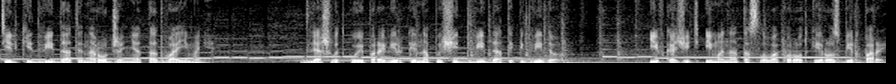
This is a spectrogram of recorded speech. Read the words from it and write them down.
Тільки дві дати народження та два імені. Для швидкої перевірки напишіть дві дати під відео. І вкажіть імена та слова короткий розбір пари.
